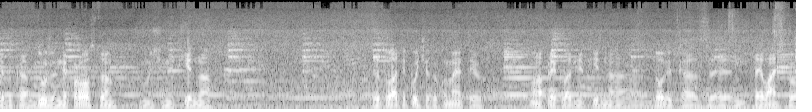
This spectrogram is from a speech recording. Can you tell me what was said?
я би сказав, дуже непросто, тому що необхідно підготувати кучу документів. Ну, наприклад, необхідна довідка з е, таїландського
